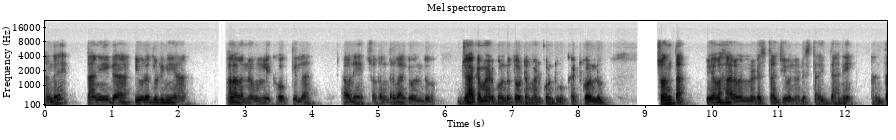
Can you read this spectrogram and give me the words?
ಅಂದ್ರೆ ತಾನೀಗ ಇವರ ದುಡಿಮೆಯ ಫಲವನ್ನ ಉಣ್ಲಿಕ್ಕೆ ಹೋಗ್ತಿಲ್ಲ. ಅವನೇ ಸ್ವತಂತ್ರವಾಗಿ ಒಂದು ಜಾಗ ಮಾಡಿಕೊಂಡು, ತೋಟ ಮಾಡಿಕೊಂಡು, ಕಟ್ಕೊಂಡು ಸ್ವಂತ ವ್ಯವಹಾರವನ್ನು ನಡೆಸ್ತಾ, ಜೀವನ ನಡೆಸ್ತಾ ಇದ್ದಾನೆ ಅಂತ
